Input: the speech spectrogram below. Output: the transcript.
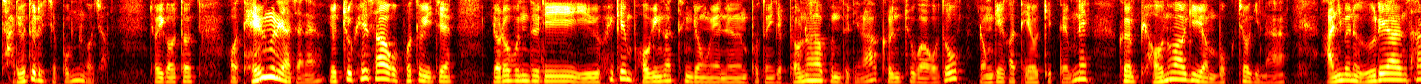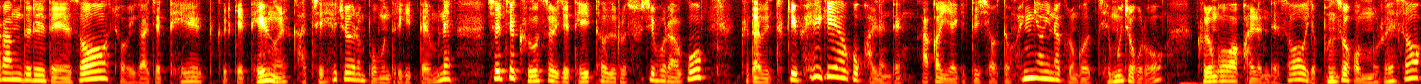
자료들을 이제 뽑는 거죠. 저희가 어떤 어, 대응을 해야 하잖아요. 이쪽 회사하고 보통 이제 여러분들이 이 회계 법인 같은 경우에는 보통 이제 변호사분들이나 그런 쪽하고도 연계가 되었기 때문에 그런 변호하기 위한 목적이나 아니면 의뢰한 사람들에 대해서 저희가 이제 대, 그렇게 대응을 같이 해줘야 하는 부분들이기 때문에 실제 그것을 이제 데이터들을 수집을 하고 그 다음에 특히 회계하고 관련된 아까 이야기했듯이 어떤 횡령이나 그런 거 재무적으로 그런 거와 관련돼서 이제 분석 업무를 해서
